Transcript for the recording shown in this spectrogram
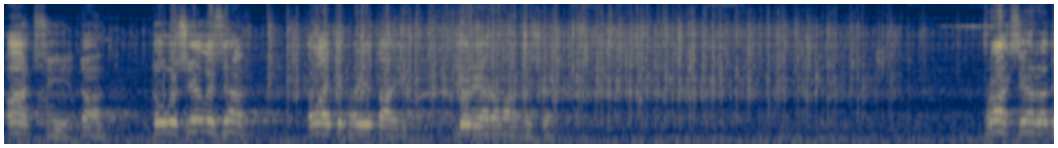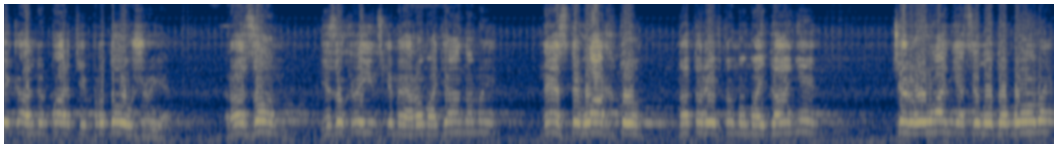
акції. Да. Долучилися. Давайте привітаємо Юрія Романовича. Фракція Радикальної партії продовжує разом із українськими громадянами нести вахту на тарифному майдані, чергування цілодобове.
